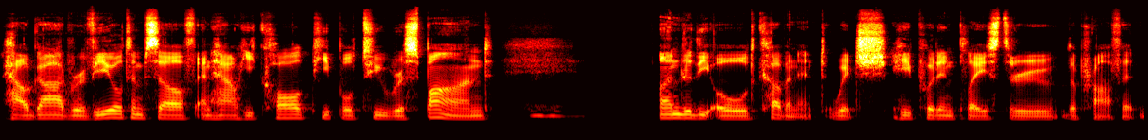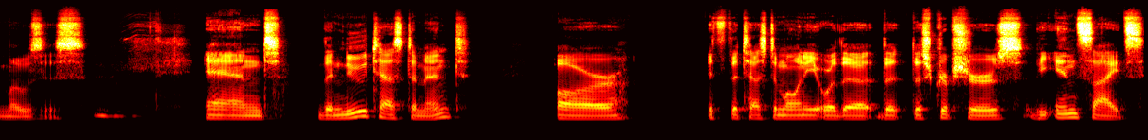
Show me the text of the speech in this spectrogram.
how god revealed himself and how he called people to respond mm-hmm. under the old covenant which he put in place through the prophet moses mm-hmm. and the new testament are it's the testimony or the, the, the scriptures, the insights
